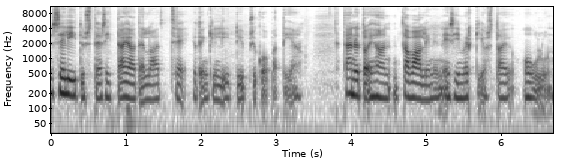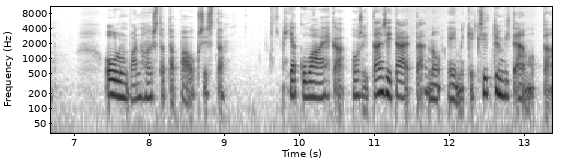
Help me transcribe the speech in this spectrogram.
selitystä ja sitten ajatellaan, että se jotenkin liittyy psykopatiaan. Tämä nyt on ihan tavallinen esimerkki jostain Oulun, Oulun vanhoista tapauksista ja kuvaa ehkä osittain sitä, että no ei me keksitty mitään, mutta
